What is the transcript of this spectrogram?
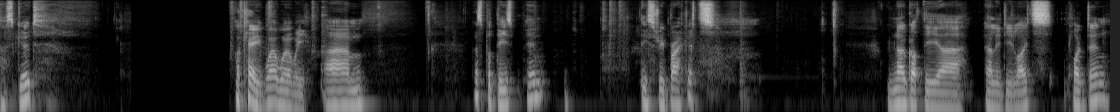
that's good. Okay, where were we? Um, let's put these in, these three brackets. We've now got the uh, LED lights plugged in.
